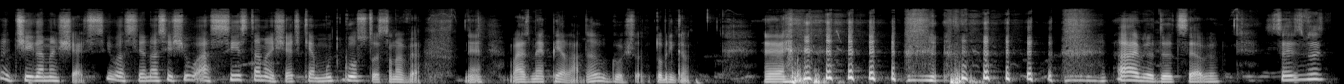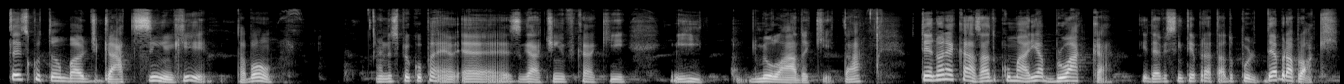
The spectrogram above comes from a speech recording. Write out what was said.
Antiga manchete. Se você não assistiu, assista a manchete, que é muito gostosa essa novela. Né? Mas não é pelada. Oh, gostoso. Tô brincando. É. Ai, meu Deus do céu, Vocês estão tá escutando um barulho de gatinho aqui? Tá bom? Não se preocupa, é, é, esse gatinho ficar aqui e, do meu lado aqui, tá? O Tenor é casado com Maria Broca, que deve ser interpretado por Deborah Bloch.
